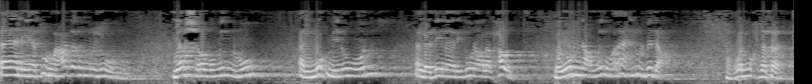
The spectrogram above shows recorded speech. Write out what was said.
آنيته عدد النجوم. يشرب منه المؤمنون الذين يريدون على الحوض. ويمنع منه أهل البدع. والمحدثات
